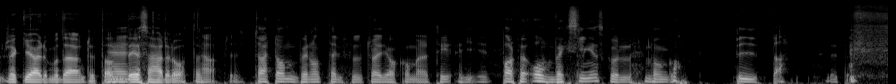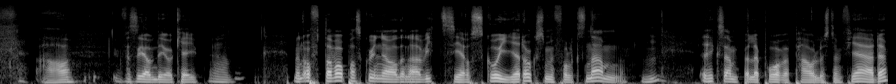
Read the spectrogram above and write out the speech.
försöker göra det modernt utan Nej. det är så här det låter. ja precis. Tvärtom, vid något tillfälle tror jag jag kommer till, bara för omväxlingens skull någon gång byta lite. Ja, vi får se om det är okej. Ja. Men ofta var pasquiniaderna vitsiga och skojade också med folks namn. Mm. Ett exempel är påve Paulus fjärde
